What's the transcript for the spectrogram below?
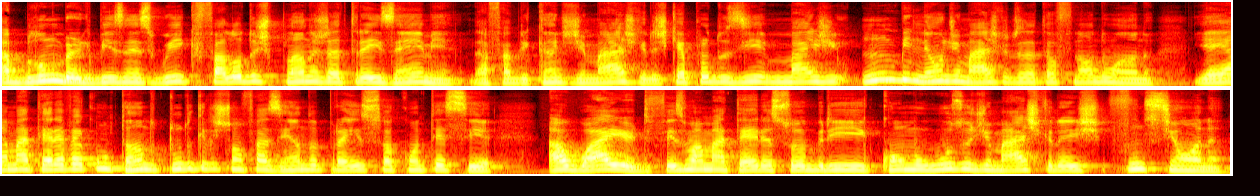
A Bloomberg Business Week falou dos planos da 3M, da fabricante de máscaras, que é produzir mais de um bilhão de máscaras até o final do ano. E aí a matéria vai contando tudo que eles estão fazendo para isso acontecer. A Wired fez uma matéria sobre como o uso de máscaras funciona.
